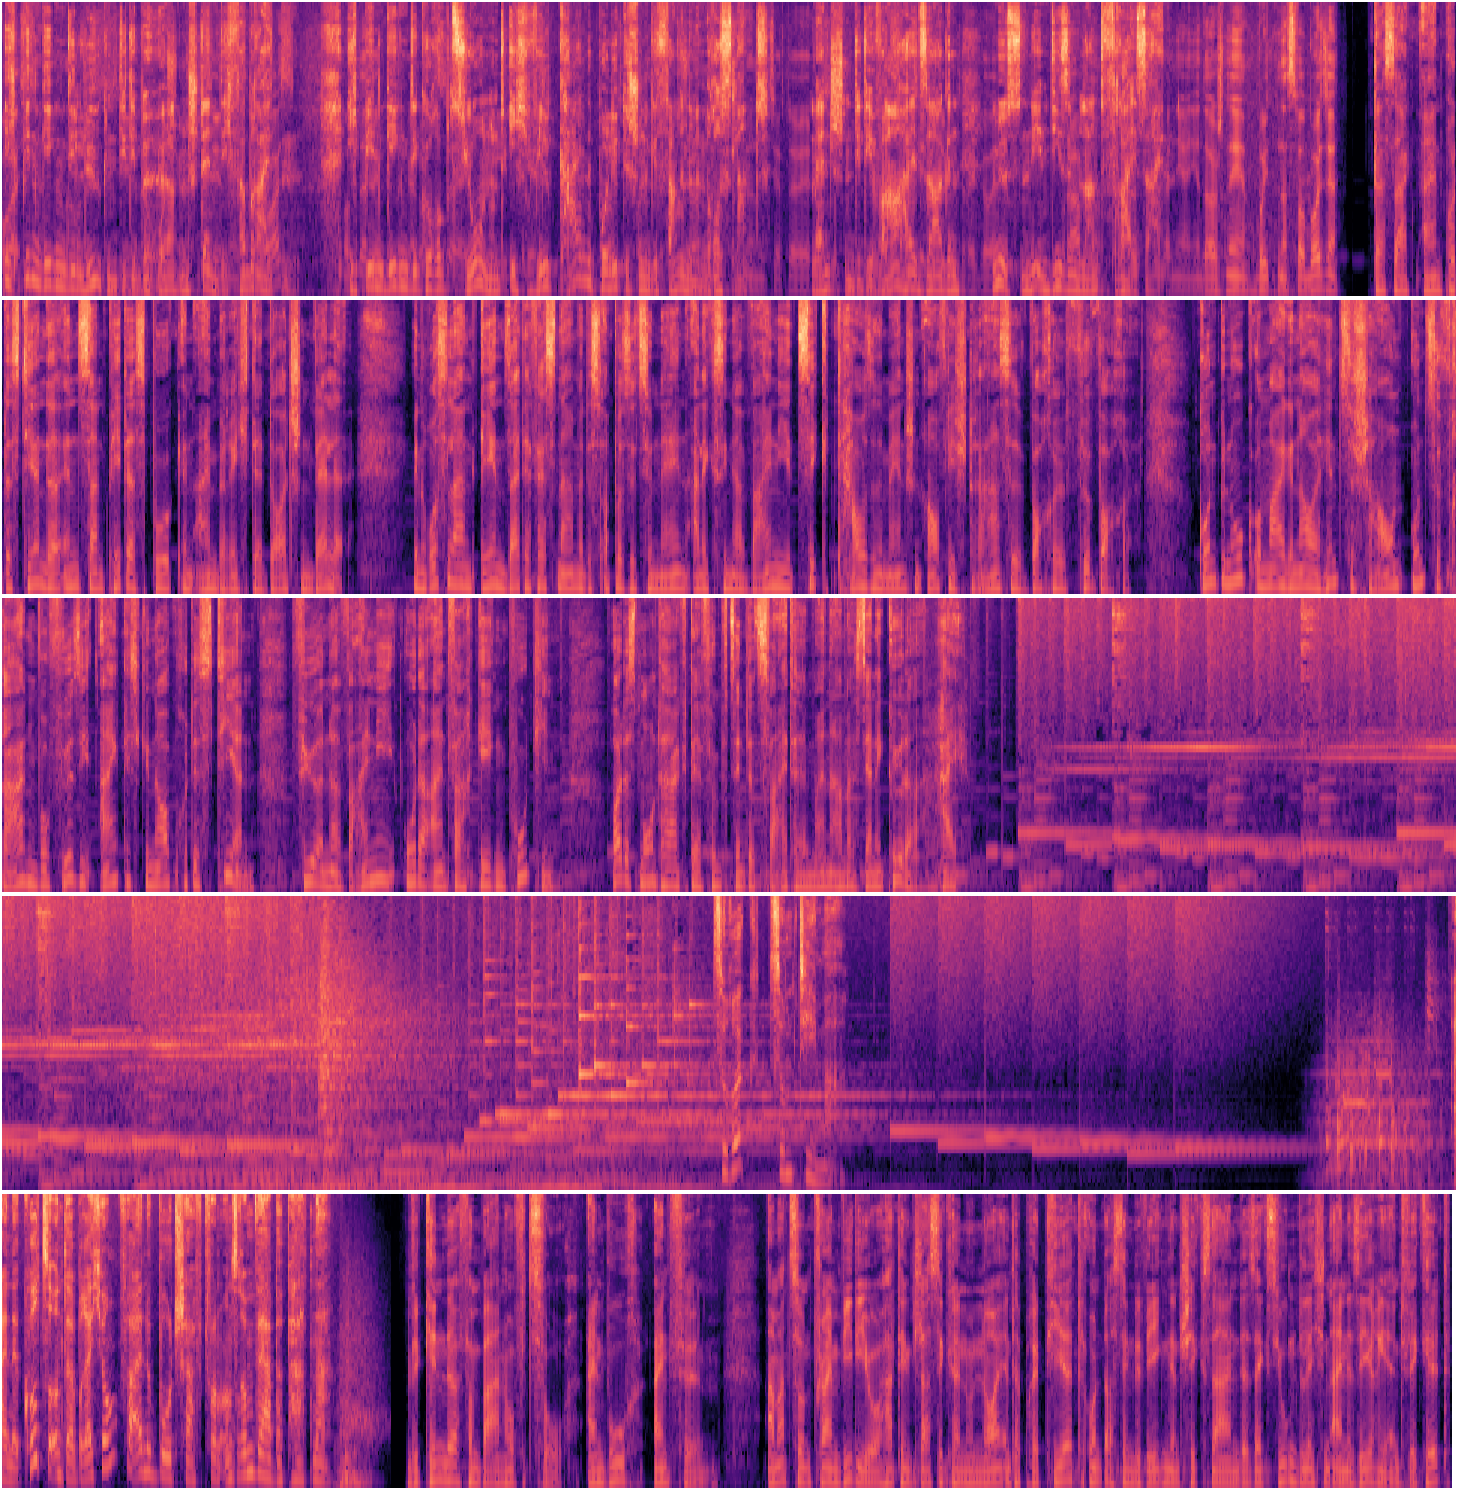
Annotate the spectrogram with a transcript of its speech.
Ich bin gegen die Lügen, die die Behörden ständig verbreiten. Ich bin gegen die Korruption und ich will keine politischen Gefangenen in Russland. Menschen, die die Wahrheit sagen, müssen in diesem Land frei sein. Das sagt ein Protestierender in St. Petersburg in einem Bericht der Deutschen Welle. In Russland gehen seit der Festnahme des Oppositionellen Alexei Nawalny zigtausende Menschen auf die Straße Woche für Woche. Grund genug, um mal genauer hinzuschauen und zu fragen, wofür sie eigentlich genau protestieren. Für Nawalny oder einfach gegen Putin. Heute ist Montag, der 15.02. Mein Name ist Janik Köhler. Hi. Zurück zum Thema. Eine kurze Unterbrechung für eine Botschaft von unserem Werbepartner. Wir Kinder vom Bahnhof Zoo. Ein Buch, ein Film. Amazon Prime Video hat den Klassiker nun neu interpretiert und aus den bewegenden Schicksalen der sechs Jugendlichen eine Serie entwickelt.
